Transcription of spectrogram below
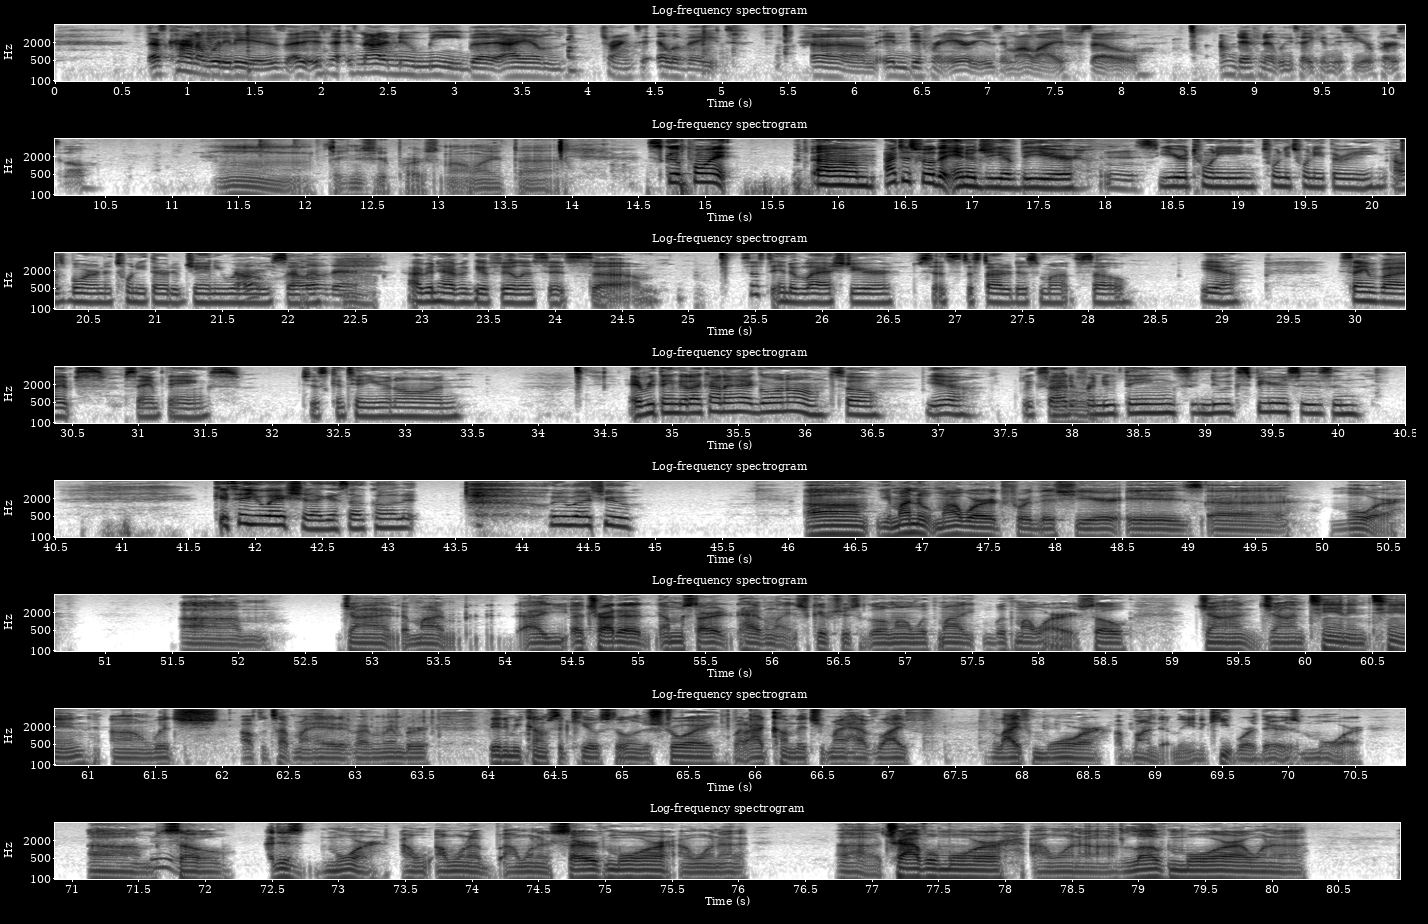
that's kind of what it is. Uh, It's it's not a new me, but I am trying to elevate um in different areas in my life. So I'm definitely taking this year personal. Mm, taking this year personal I like that. It's a good point. Um, I just feel the energy of the year. Mm. It's year 20, 2023. I was born on the 23rd of January. Oh, so I love that. I've been having good feelings since um since the end of last year, since the start of this month. So yeah. Same vibes, same things. Just continuing on everything that I kind of had going on. So yeah. Excited for new things and new experiences and continuation, I guess I'll call it. What about you? Um, yeah, my new my word for this year is uh more. Um, John, my I I try to I'm gonna start having like scriptures to go along with my with my word. So John John ten and ten, um, which off the top of my head, if I remember, the enemy comes to kill, steal, and destroy, but I come that you might have life, life more abundantly. And the key word there is more. Um, Mm. so I just more. I I want to I want to serve more. I want to uh, travel more. I want to love more. I want to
